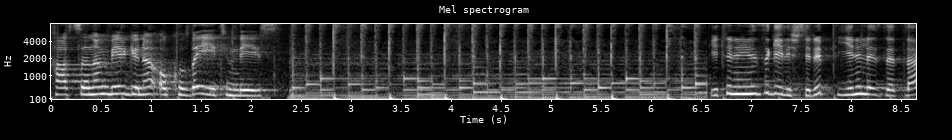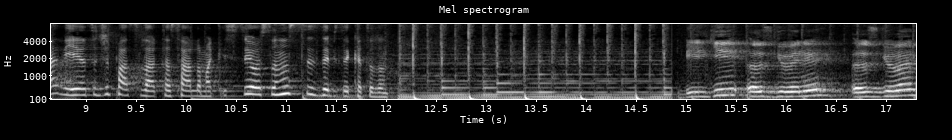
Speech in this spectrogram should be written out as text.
Haftanın bir günü okulda eğitimdeyiz. Yeteneğinizi geliştirip yeni lezzetler ve yaratıcı pastalar tasarlamak istiyorsanız siz de bize katılın. Bilgi, özgüveni, özgüven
